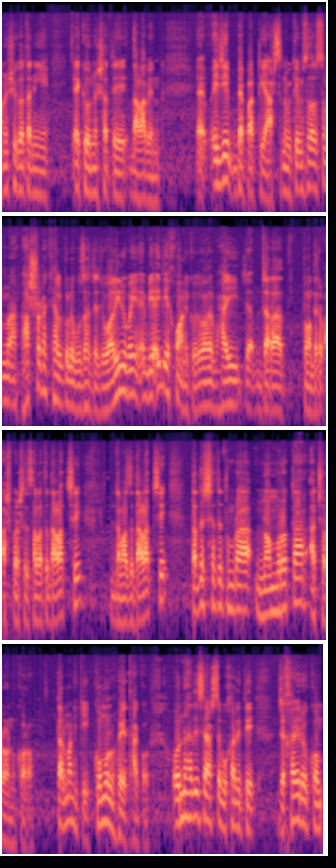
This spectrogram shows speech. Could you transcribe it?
মানসিকতা নিয়ে একে অন্যের সাথে দাঁড়াবেন। এই যে ব্যাপারটি আসছে, নবী সাল্লাল্লাহু ভাষ্যটা খেয়াল করলে বোঝা যায় যে, ওয়ালির ভাই এই দিয়ে খোয়ানি তোমাদের ভাই যারা তোমাদের আশপাশে সালাতে দাঁড়াচ্ছে, নামাজে দাঁড়াচ্ছে, তাদের সাথে তোমরা নম্রতার আচরণ করো। তার মানে কি? কোমল হয়ে থাকো। অন্য হাদিসে আসছে বুখারিতে যে খাই রকম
